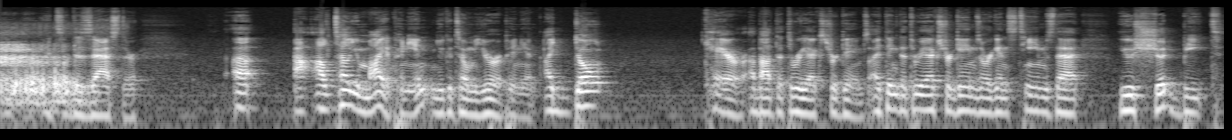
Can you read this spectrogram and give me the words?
it's a disaster. I'll tell you my opinion. You could tell me your opinion. I don't care about the three extra games. I think the three extra games are against teams that you should beat,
